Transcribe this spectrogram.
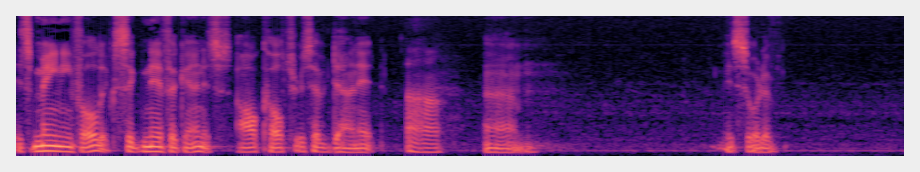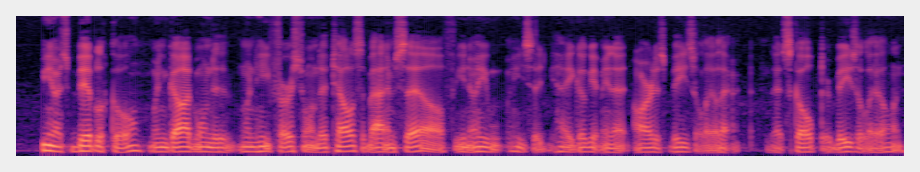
it's meaningful. It's significant. It's all cultures have done it. Uh huh. um, it's sort of you know it's biblical when God wanted when he first wanted to tell us about himself you know he he said hey go get me that artist Bezalel that that sculptor Bezalel and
